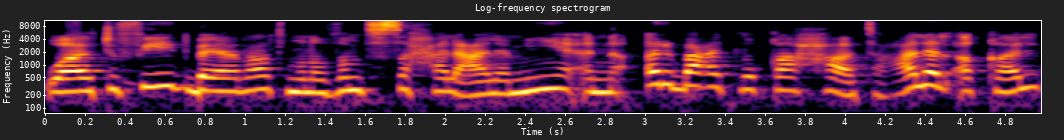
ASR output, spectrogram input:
وتفيد بيانات منظمة الصحة العالمية أن أربعة لقاحات على الأقل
